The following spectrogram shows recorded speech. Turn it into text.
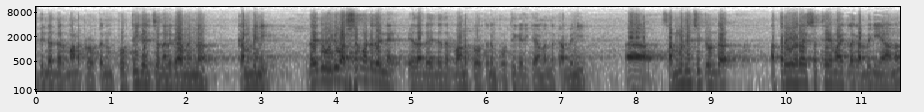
ഇതിന്റെ നിർമ്മാണ പ്രവർത്തനം പൂർത്തീകരിച്ച് നൽകാമെന്ന് കമ്പനി അതായത് ഒരു വർഷം കൊണ്ട് തന്നെ ഏതാണ്ട് ഇതിന്റെ നിർമ്മാണ പ്രവർത്തനം പൂർത്തീകരിക്കാമെന്ന് കമ്പനി സമ്മതിച്ചിട്ടുണ്ട്. അത്രയേറെ ശ്രദ്ധേയമായിട്ടുള്ള കമ്പനിയാണ്.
